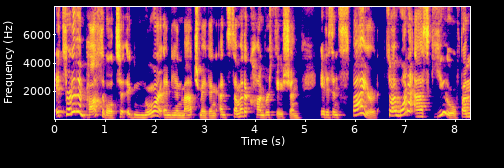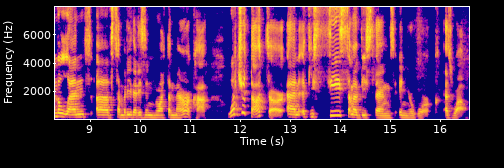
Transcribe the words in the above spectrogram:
it's sort of impossible to ignore Indian matchmaking and some of the conversation it has inspired. So I want to ask you from the lens of somebody that is in North America, what your thoughts are and if you see some of these things in your work as well.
